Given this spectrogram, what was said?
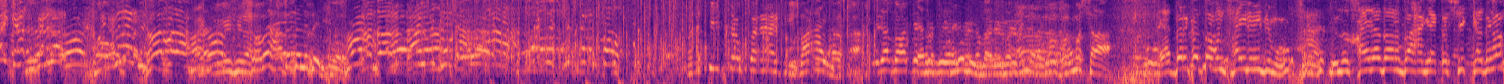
এই কেন কেন কেন তোর? সবাই হাতে তুলে দেন ভাই এটা ছেড়ে দিন ভাই, এটা আগে একটা শিক্ষা দিলাম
